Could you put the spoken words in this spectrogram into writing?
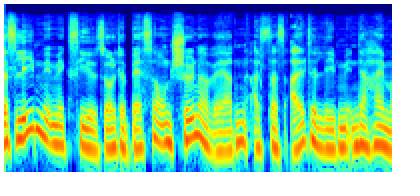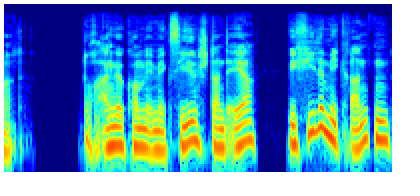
Das Leben im Exil sollte besser und schöner werden als das alte Leben in der Heimat. Doch angekommen im Exil stand er, wie viele Migranten,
